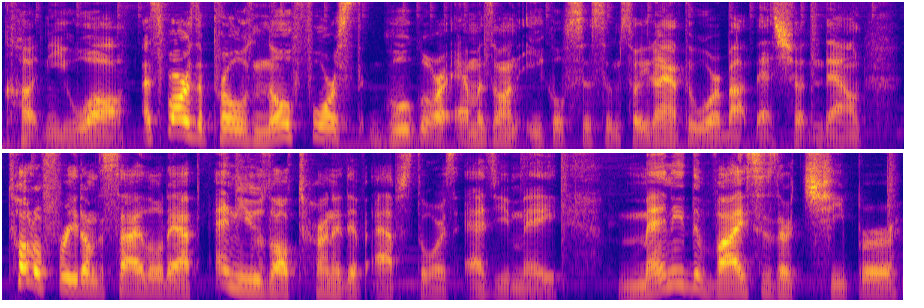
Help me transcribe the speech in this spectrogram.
cutting you off. As far as the pros, no forced Google or Amazon ecosystem, so you don't have to worry about that shutting down. Total freedom to sideload apps and use alternative app stores as you may. Many devices are cheaper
